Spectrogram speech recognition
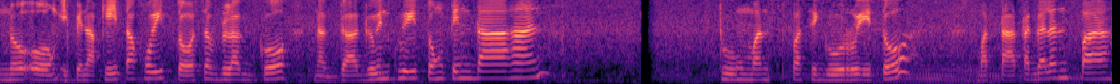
Noong ipinakita ko ito sa vlog ko, naggagawin ko itong tindahan. 2 months pa siguro ito. Matatagalan pa.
